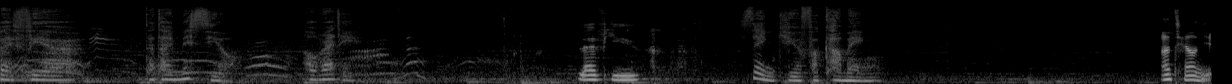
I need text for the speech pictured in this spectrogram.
I fear that I miss you already. Love you. Thank you for coming. I'm telling you,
